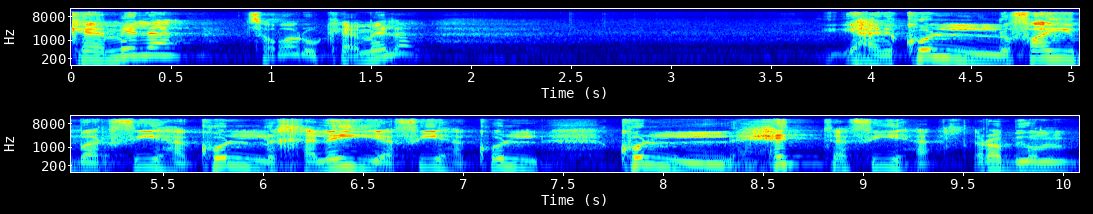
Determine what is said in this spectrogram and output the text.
كاملة؟ تصوروا كاملة؟ يعني كل fiber فيها كل خلية فيها كل كل حتة فيها. رب يقوم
